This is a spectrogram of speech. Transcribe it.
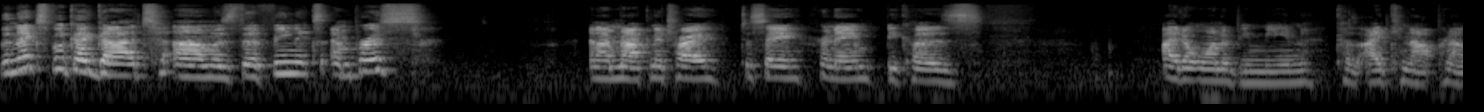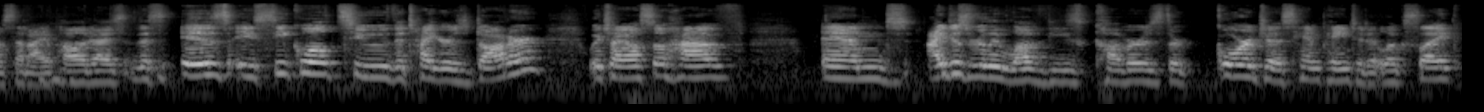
The next book I got um, was The Phoenix Empress, and I'm not going to try to say her name because I don't want to be mean because I cannot pronounce that. I apologize. This is a sequel to The Tiger's Daughter, which I also have. and I just really love these covers. They're gorgeous, hand painted, it looks like.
